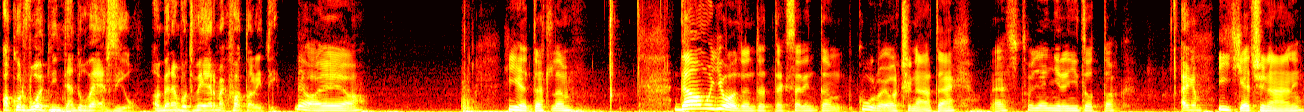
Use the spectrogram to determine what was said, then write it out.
akkor volt Nintendo verzió, amiben nem volt VR, meg Fatality. Ja, ja, ja. Hihetetlen. De amúgy jól döntöttek szerintem. Kurva jól csinálták ezt, hogy ennyire nyitottak. Igen. Így kell csinálni.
